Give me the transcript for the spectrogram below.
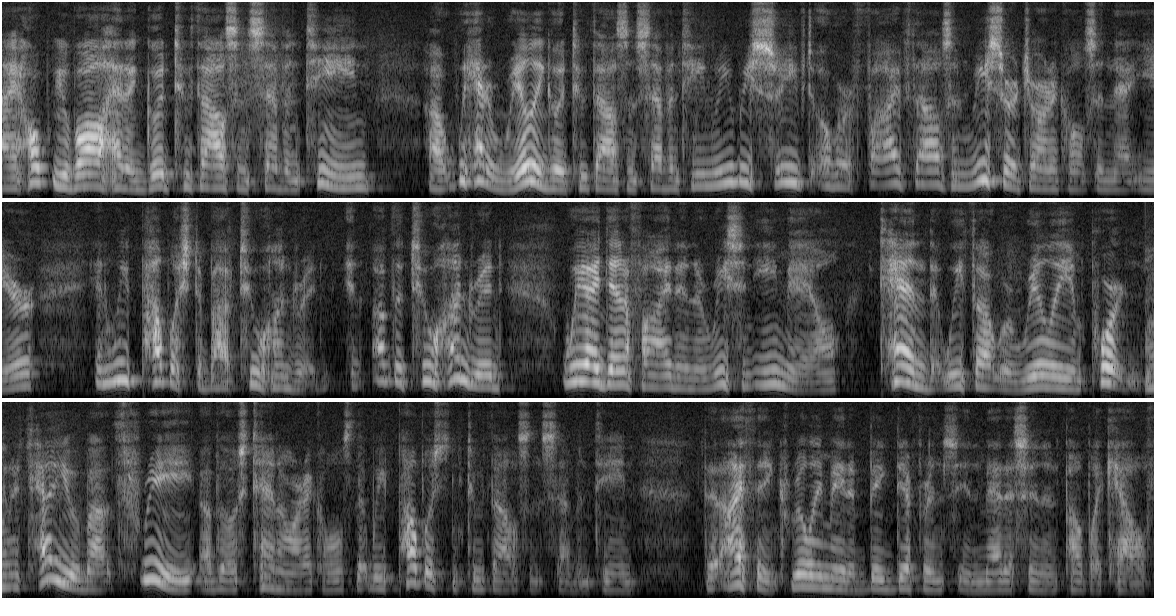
I hope you've all had a good 2017. Uh, we had a really good 2017. We received over 5,000 research articles in that year, and we published about 200. And of the 200, we identified in a recent email 10 that we thought were really important. I'm going to tell you about three of those 10 articles that we published in 2017 that I think really made a big difference in medicine and public health.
